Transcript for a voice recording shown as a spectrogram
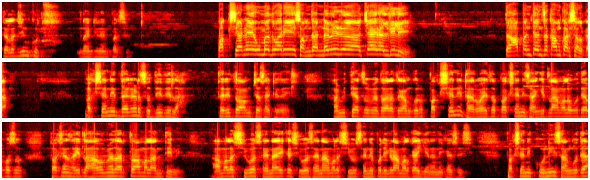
त्याला जिंकूच. नाईंटी नाईन पर्सेंट पक्षाने उमेदवारी समजा नवीन अ, चेहऱ्याला दिली तर आपण त्यांचं काम करशाल का? पक्षाने दगड सुद्धी दिला तरी तो आमच्यासाठी राहील. आम्ही त्याच उमेदवाराचं काम करू. पक्षाने ठरवायचं पक्षाने सांगितलं आम्हाला उद्यापासून. पक्षाने सांगितलं हा उमेदवार तो आम्हाला अंतिम आहे. आम्हाला शिवसेना आहे का शिवसेना? आम्हाला शिवसेनेपलीकडे आम्हाला काही घेणं नाही कशाशी. पक्षाने कोणीही सांगू द्या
